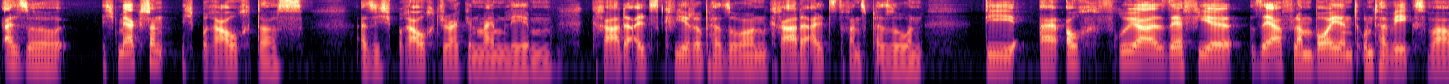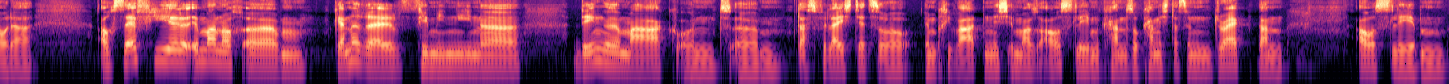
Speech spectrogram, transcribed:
Also, ich merke schon, ich brauche das. Also ich brauche Drag in meinem Leben, gerade als queere Person, gerade als Transperson, die äh, auch früher sehr viel, sehr flamboyant unterwegs war oder auch sehr viel immer noch ähm, generell feminine Dinge mag und ähm, das vielleicht jetzt so im Privaten nicht immer so ausleben kann, so kann ich das in Drag dann ausleben.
